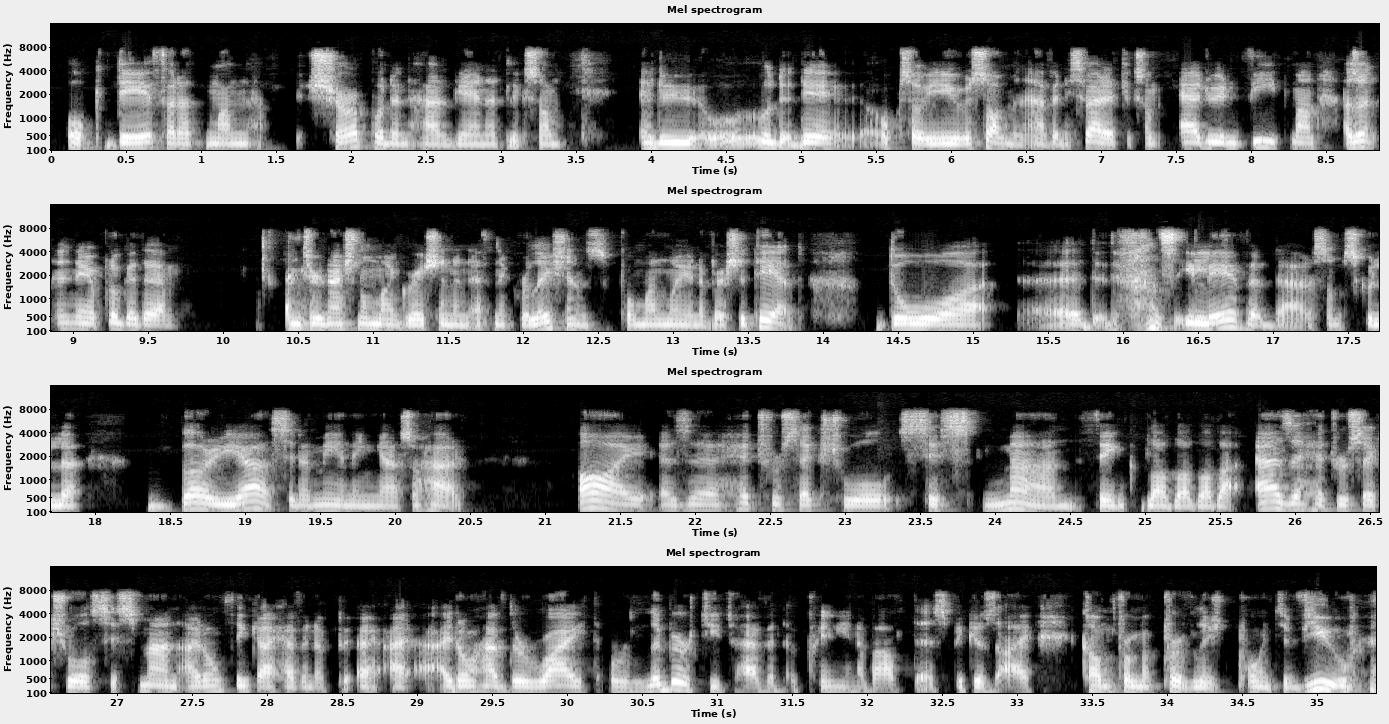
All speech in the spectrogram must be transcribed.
Och det är för att man kör på den här grejen att liksom, är du, och det är också i USA men även i Sverige, liksom, är du en vit man, alltså när jag pluggade International Migration and Ethnic Relations på Malmö universitet. Då eh, det, det fanns elever där som skulle börja sina meningar så här. I, as a heterosexual cis man, think blah blah blah blah. As a heterosexual cis man, I don't think I have an I, I don't have the right or liberty to have an opinion about this because I come from a privileged point of view.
